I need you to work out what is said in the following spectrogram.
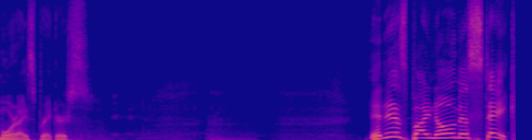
More icebreakers. It is by no mistake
